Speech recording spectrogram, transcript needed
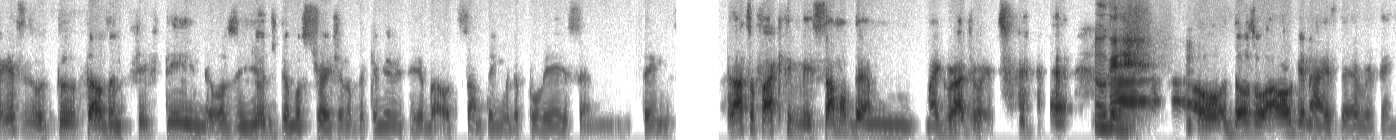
I guess it was 2015, there was a huge demonstration of the community about something with the police and things. Lots of activists, some of them my graduates. Okay. uh, oh, those who organized everything.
